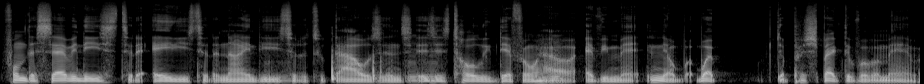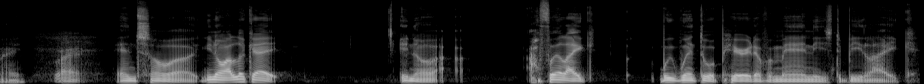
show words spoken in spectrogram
from the seventies to the eighties to the 90s to mm-hmm. the two is mm-hmm. just totally different with how mm-hmm. every man you know what the perspective of a man, right? Right. And so, uh, you know, I look at, you know, I, I feel like we went through a period of a man needs to be like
